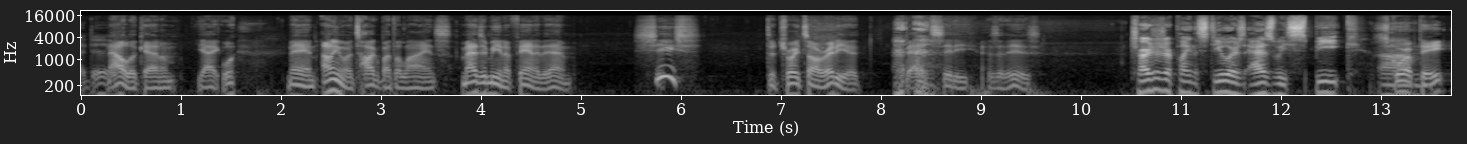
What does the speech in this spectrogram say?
I did. Now look at them. Yeah, well, man, I don't even want to talk about the Lions. Imagine being a fan of them. Sheesh. Detroit's already a bad city as it is. Chargers are playing the Steelers as we speak. Score Um, update:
